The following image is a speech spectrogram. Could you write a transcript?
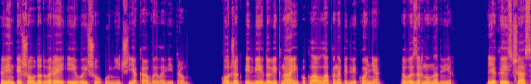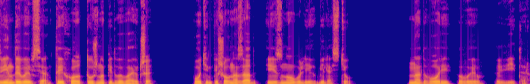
Він пішов до дверей і вийшов у ніч, яка вила вітром. Коджак підбіг до вікна і поклав лапи на підвіконня, визирнув на двір. Якийсь час він дивився, тихо, тужно підвиваючи, потім пішов назад і знову ліг біля стю. На дворі вив вітер.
